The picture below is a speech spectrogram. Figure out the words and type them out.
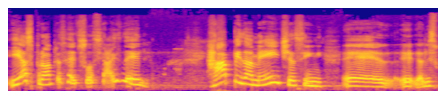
e as próprias redes sociais dele rapidamente, assim, é, é eles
